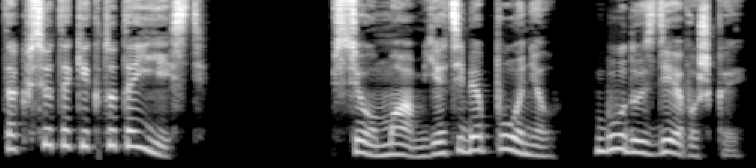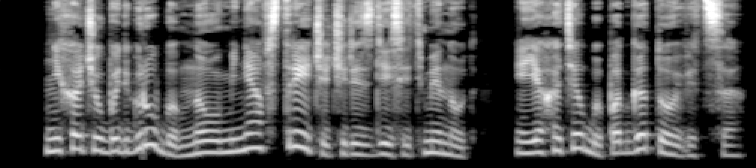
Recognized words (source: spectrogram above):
«Так все-таки кто-то есть». «Все, мам, я тебя понял. Буду с девушкой. Не хочу быть грубым, но у меня встреча через 10 минут, и я хотел бы подготовиться.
